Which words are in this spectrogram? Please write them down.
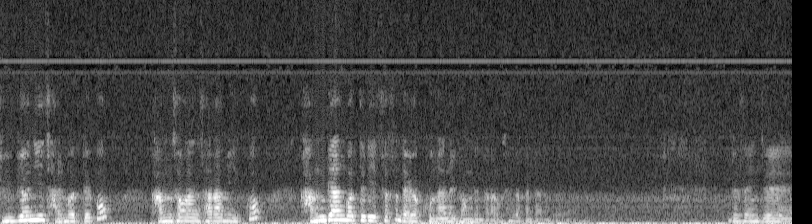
주변이 잘못되고 강성한 사람이 있고 강대한 것들이 있어서 내가 고난을 겪는다라고 생각한다는 거예요. 그래서 이제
